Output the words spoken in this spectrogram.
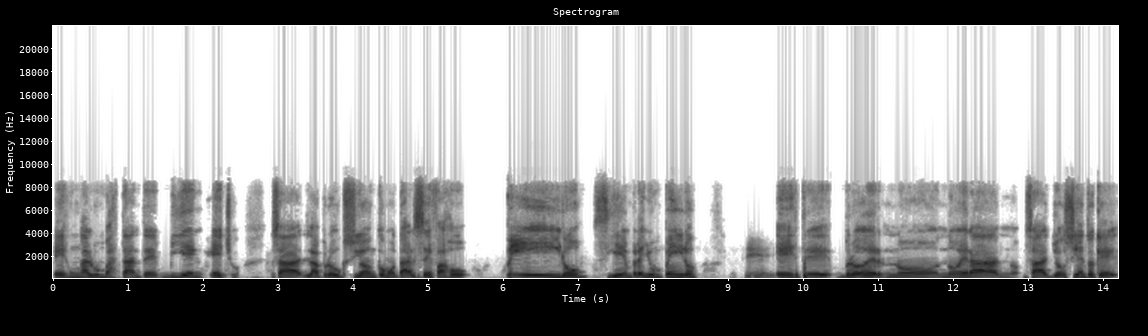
es un álbum bastante bien hecho. O sea, la producción como tal se fajó, pero siempre hay un pero este, brother, no, no era, o sea, yo siento que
